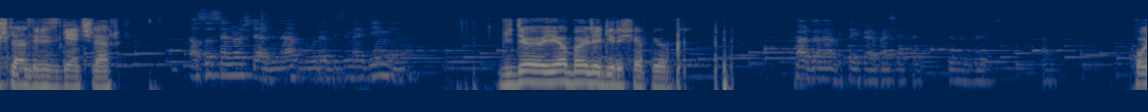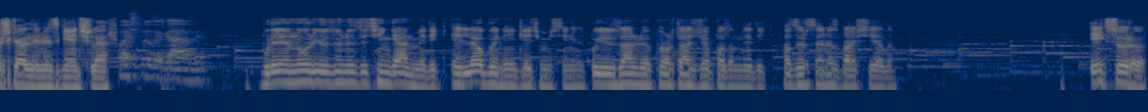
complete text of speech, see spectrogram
Hoş geldiniz gençler. Asıl sen hoş geldin abi. Bura bizim ev değil mi ya? Videoya böyle giriş yapıyorum. Pardon abi tekrar başlasak. Özür dileriz. Hoş geldiniz gençler. Hoş bulduk abi. Buraya nur yüzünüz için gelmedik. 50 aboneyi geçmişsiniz. Bu yüzden röportaj yapalım dedik. Hazırsanız başlayalım. İlk soru.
